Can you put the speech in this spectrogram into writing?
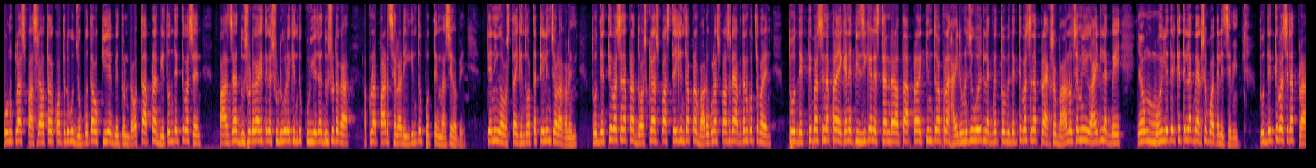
কোন ক্লাস পাশে অর্থাৎ কতটুকু যোগ্যতা ও কী বেতনটা, অর্থাৎ আপনার বেতন দেখতে পাচ্ছেন পাঁচ হাজার দুশো টাকা থেকে শুরু করে কিন্তু কুড়ি হাজার দুশো টাকা আপনার পার স্যালারি কিন্তু প্রত্যেক মাসে হবে ট্রেনিং অবস্থায় কিন্তু, অর্থাৎ ট্রেনিং চলাকালীন। তো দেখতে পাচ্ছেন আপনার দশ ক্লাস পাস থেকে কিন্তু আপনার বারো ক্লাস পাসে আবেদন করতে পারেন। তো দেখতে পাচ্ছেন আপনারা এখানে ফিজিক্যাল স্ট্যান্ডার্ড অর্থাৎ আপনার কিন্তু আপনার হাইট অনুযায়ী ওয়েট লাগবে। তো দেখতে পাচ্ছেন আপনার একশো বাহান্ন সেমি হাইট লাগবে এবং মহিলাদের ক্ষেত্রে লাগবে একশো পঁয়তাল্লিশ সেমি তো দেখতে পাচ্ছেন আপনারা,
